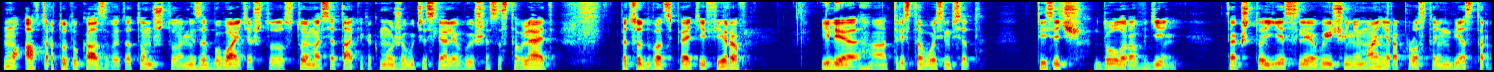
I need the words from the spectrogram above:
Ну автор тут указывает о том, что не забывайте, что стоимость атаки, как мы уже вычисляли выше, составляет 525 эфиров или 380 а, тысяч долларов в день. Так что если вы еще не майнер, а просто инвестор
